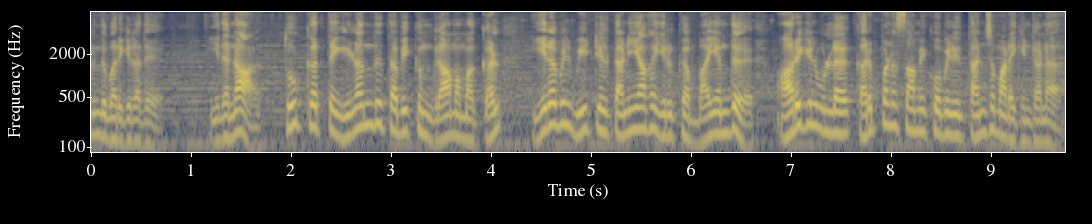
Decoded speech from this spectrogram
இருந்து வருகிறது. இதனால் தூக்கத்தை இழந்து தவிக்கும் கிராம மக்கள் இரவில் வீட்டில் தனியாக இருக்க பயந்து அருகில் உள்ள கருப்பணசாமி கோவிலில் தஞ்சம் அடைகின்றனர்.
